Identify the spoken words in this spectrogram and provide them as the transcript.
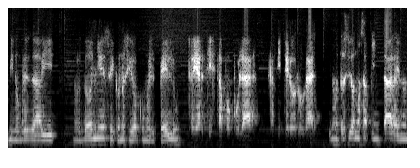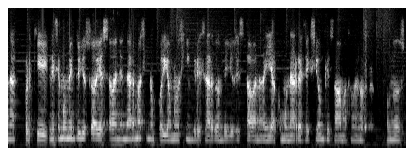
Mi nombre es David Ordóñez, soy conocido como el Pelu, soy artista popular, cafetero rural. Nosotros íbamos a pintar en una, porque en ese momento ellos todavía estaban en armas y no podíamos ingresar donde ellos estaban. Había como una recepción que estaba más o menos unos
